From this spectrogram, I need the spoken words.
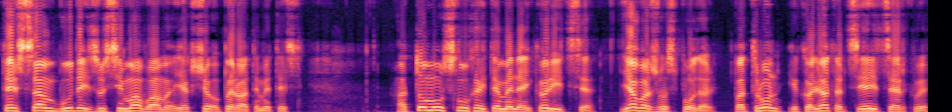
Те ж сам буде й з усіма вами, якщо опиратиметесь. А тому слухайте мене й коріться. Я ваш господар, патрон і колятор цієї церкви.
